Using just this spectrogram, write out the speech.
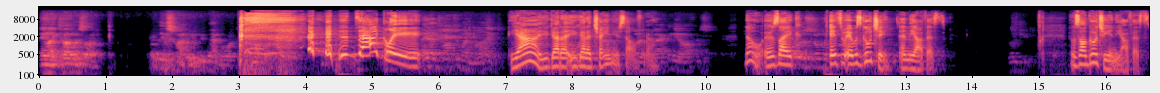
and like telling myself, everything's fine. We'll be back to work. exactly. I gotta talk to my mind. Yeah, you gotta you gotta train yourself, bro. Back in the office. No, it was like it's it was Gucci in the office. It was all Gucci in the office.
